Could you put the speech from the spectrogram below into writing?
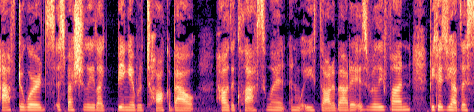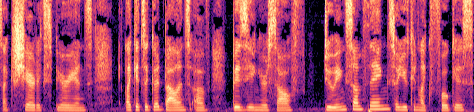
afterwards, especially like being able to talk about how the class went and what you thought about it is really fun because you have this like shared experience. Like it's a good balance of busying yourself doing something so you can like focus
